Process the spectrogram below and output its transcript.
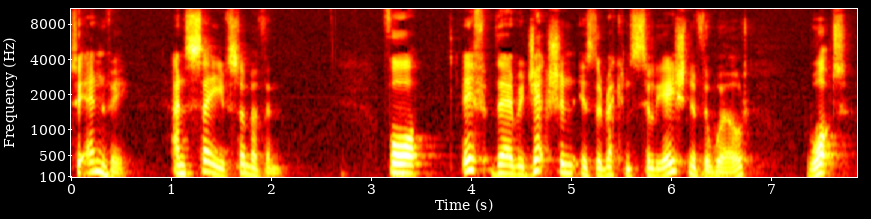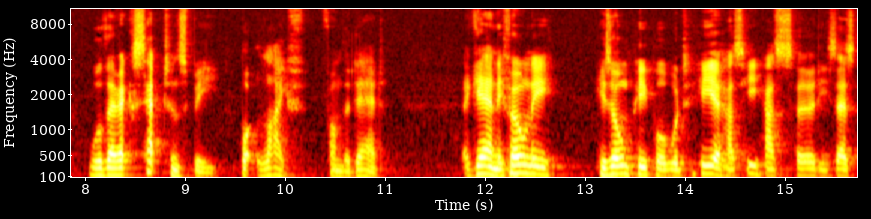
to envy and save some of them. For if their rejection is the reconciliation of the world, what will their acceptance be but life from the dead? Again, if only his own people would hear as he has heard, he says,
